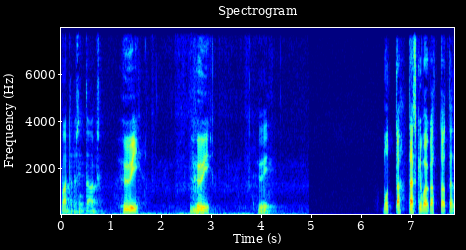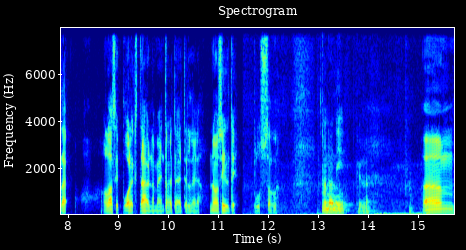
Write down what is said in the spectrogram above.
Padresin taakse. Hyi. Mm. Hyi. Mm. Hyi. Mutta tässäkin voi katsoa tätä lasi puoliksi täynnä mentaliteetillä ja ne on silti plussalla. No, no niin, kyllä. Um,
